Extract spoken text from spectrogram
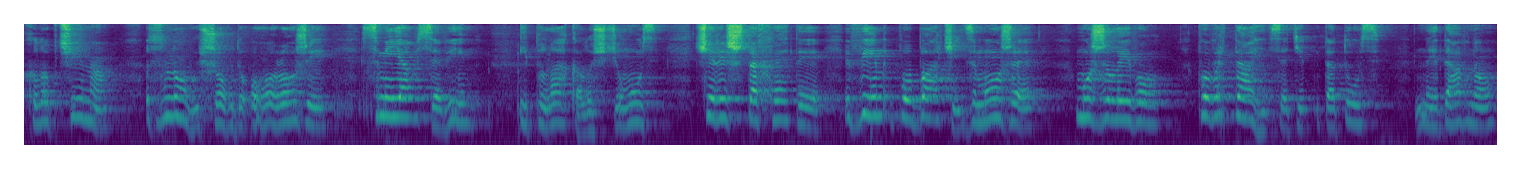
Хлопчина знову йшов до огорожі, сміявся він і плакало чомусь. Через штахети він побачить зможе, можливо, повертається татусь. Недавно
